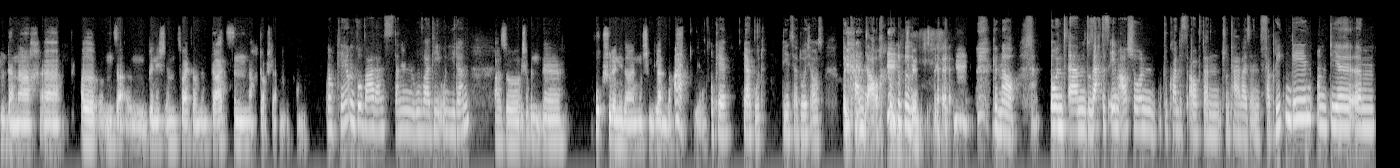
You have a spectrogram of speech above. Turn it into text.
Und danach, äh, also bin ich im 2013 nach Deutschland gekommen. Okay, und wo war das dann? Wo war die Uni dann? Also ich habe in äh, Hochschule Niederrhein Mönchengladbach ah, studiert. Okay, ja gut, die ist ja durchaus bekannt auch. genau. Und ähm, du sagtest eben auch schon, du konntest auch dann schon teilweise in Fabriken gehen und dir ähm,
